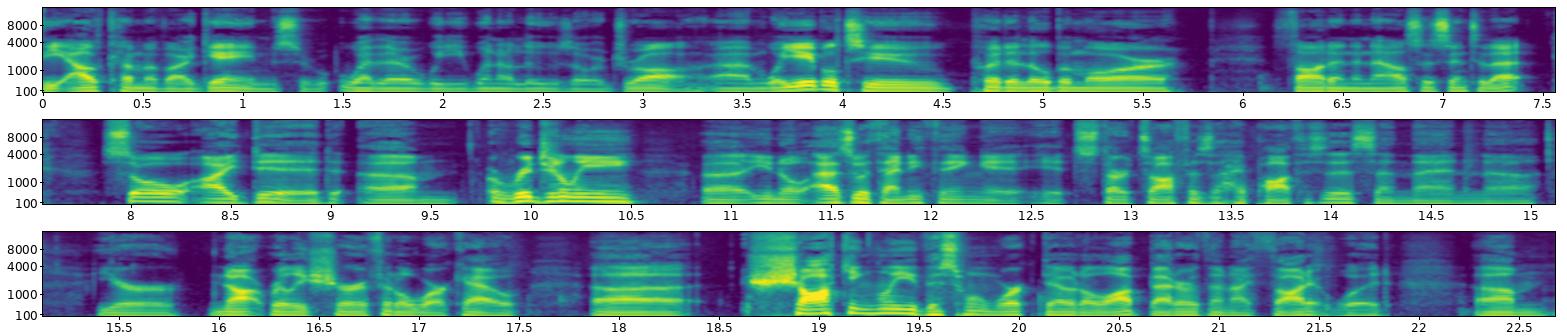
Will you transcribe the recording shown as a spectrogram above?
the outcome of our games, whether we win or lose or draw. Um, were you able to put a little bit more thought and analysis into that? So I did. Um, originally, uh, you know, as with anything, it, it, starts off as a hypothesis, and then uh, you're not really sure if it'll work out. Uh, shockingly, this one worked out a lot better than I thought it would. Um,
